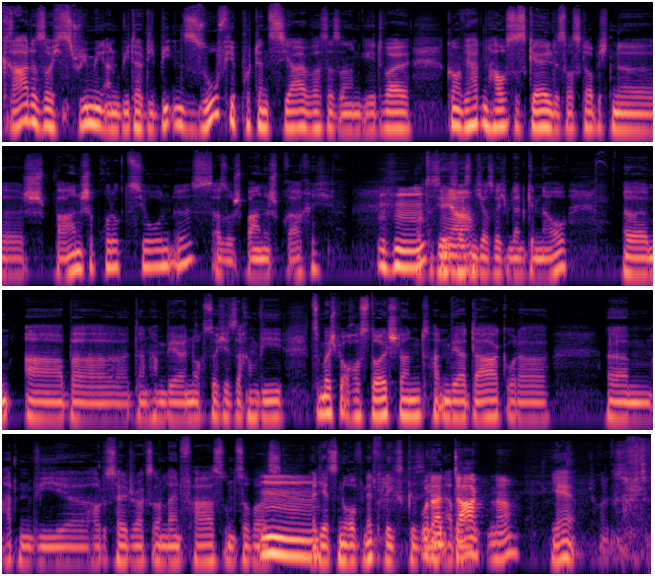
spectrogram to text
gerade solche Streaming-Anbieter, die bieten so viel Potenzial, was das angeht. Weil, guck mal, wir hatten Haus des Geldes, was, glaube ich, eine spanische Produktion ist. Also spanischsprachig. Ob das hier, ich ja. weiß nicht aus welchem Land genau. Ähm, aber dann haben wir noch solche Sachen wie, zum Beispiel auch aus Deutschland hatten wir Dark oder ähm, hatten wir How to Sell Drugs Online Fast und sowas. Halt jetzt nur auf Netflix gesehen. Oder Dark, ne? Ja, ja, ich gerade gesagt.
